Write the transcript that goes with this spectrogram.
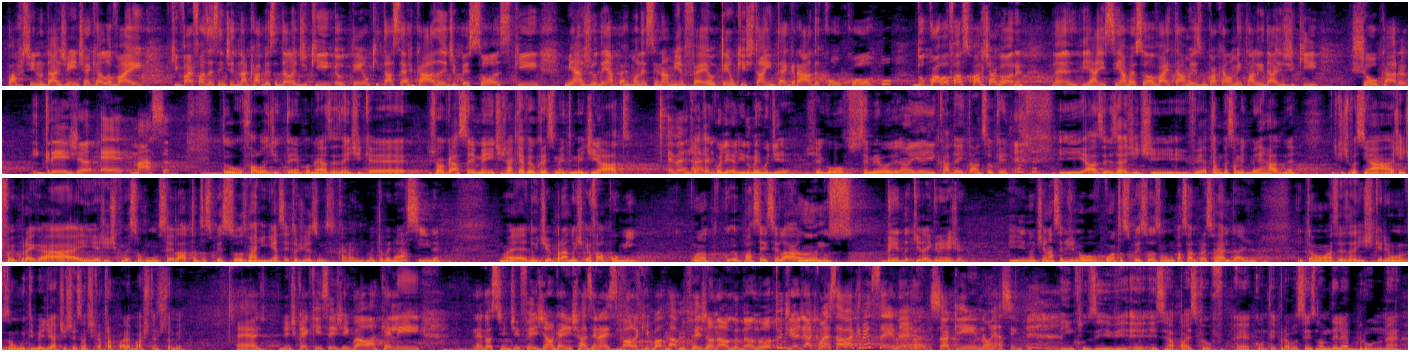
partindo da gente é que ela vai que vai fazer sentido na cabeça dela de que eu tenho que estar cercada de pessoas que me ajudem a permanecer na minha fé, eu tenho que estar integrada com o corpo do qual eu faço parte agora, né? E aí sim a pessoa vai estar mesmo com aquela mentalidade de que show, cara, igreja é massa. Tu falou de tempo, né? Às vezes a gente quer jogar semente, já quer ver o crescimento imediato. É verdade. Já quer colher ali no mesmo dia. Chegou, semeou, e aí, cadê e tal, não sei o quê. e às vezes a gente vê até um pensamento bem errado, né? De que, tipo assim, ah, a gente foi pregar e a gente conversou com, sei lá, tantas pessoas, mas ninguém aceitou Jesus. Cara, mas também não é assim, né? Não é do dia pra noite. Eu falo por mim. Quanto, eu passei, sei lá, anos dentro daqui da igreja e não tinha nascido de novo. Quantas pessoas não passaram por essa realidade? Né? Então, às vezes, a gente querer uma visão muito imediatista, isso acho que atrapalha bastante também. É, a gente quer que seja igual aquele negocinho de feijão que a gente fazia na escola, que botava o feijão no algodão, no outro dia já começava a crescer, né? É Só que não é assim. Inclusive, esse rapaz que eu é, contei para vocês, o nome dele é Bruno, né?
